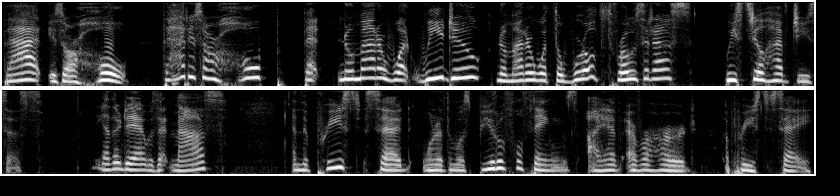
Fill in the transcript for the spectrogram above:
That is our hope. That is our hope that no matter what we do, no matter what the world throws at us, we still have Jesus. The other day I was at Mass and the priest said one of the most beautiful things I have ever heard a priest say.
